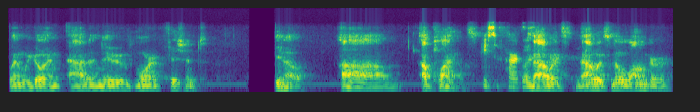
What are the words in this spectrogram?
when we go and add a new, more efficient, you know, um, appliance. Piece of So hardware. now it's now it's no longer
